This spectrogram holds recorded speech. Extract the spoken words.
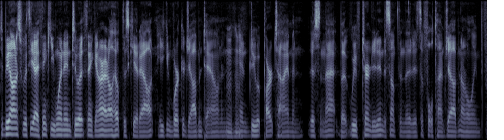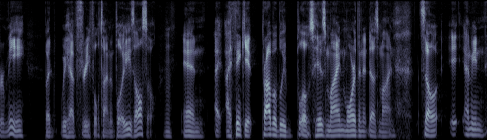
to be honest with you, I think he went into it thinking, "All right, I'll help this kid out. He can work a job in town and Mhm. and do it part time and this and that." But we've turned it into something that it's a full time job, not only for me, but we have three full time employees also. Hmm. And I, I think it probably blows his mind more than it does mine. So, it, I mean,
